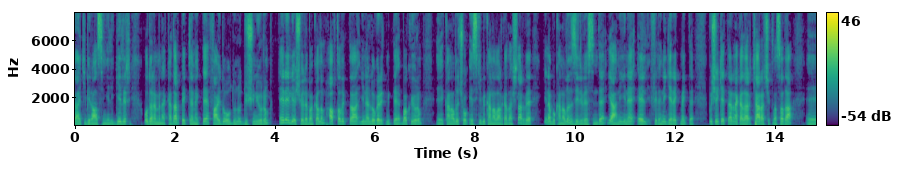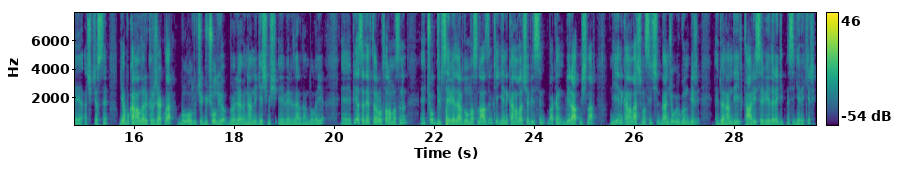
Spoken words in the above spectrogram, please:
belki bir al sinyali gelir. O dönemine kadar beklemekte fayda olduğunu düşünüyorum. Ereğli'ye şöyle bakalım. Haftalıkta yine logaritmikte bakıyorum. E, kanalı çok eski bir kanal arkadaşlar ve yine bu kanalın zirvesinde yani yine el freni gerekmekte. Bu şirketler ne kadar kar açıklasa da e, açıkçası ya bu kanalları kıracaklar. Bu oldukça güç oluyor. Böyle önemli geçmiş e, verilerden dolayı. E, piyasa defter ortalamasının e, çok dip seviyelerde olması lazım ki yeni kanal açabilsin. Bakın 1.60'lar yeni kanal açması için bence uygun bir e, dönem değil. Tarihi seviyelere gitmesi gerekir.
